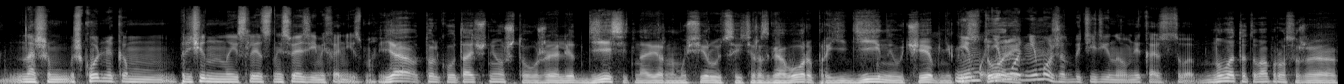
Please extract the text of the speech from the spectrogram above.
нашим школьникам причинные и следственные связи и механизмы. Я только уточню, что уже лет 10, наверное, муссируются эти разговоры про единый учебник не, истории. Не, не может быть единого, мне кажется. Ну, вот это вопрос уже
